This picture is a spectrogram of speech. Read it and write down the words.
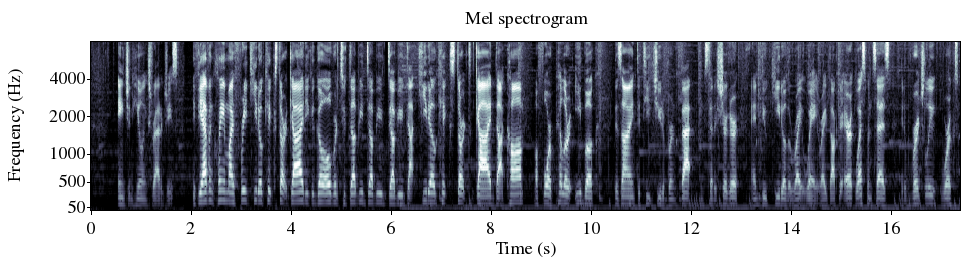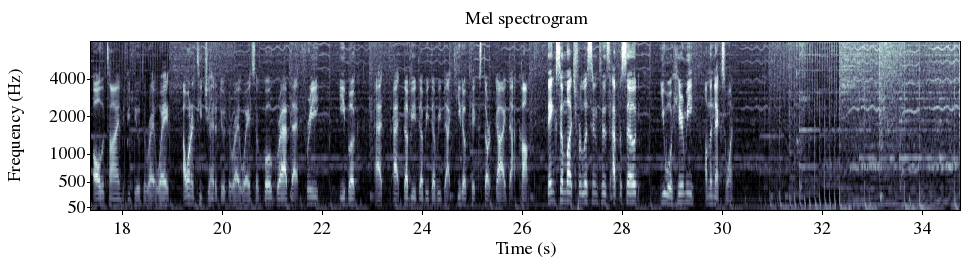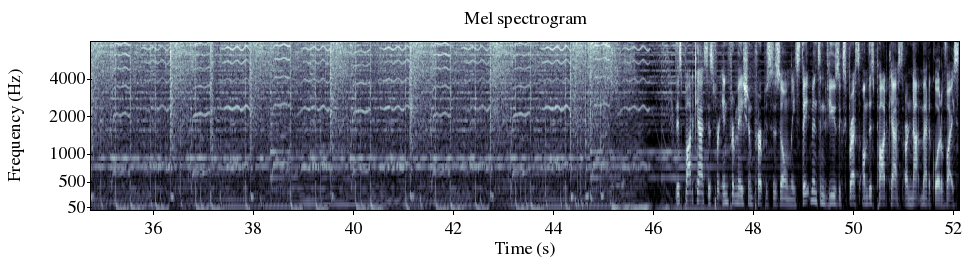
ancient healing strategies. If you haven't claimed my free Keto Kickstart guide, you could go over to www.ketokickstartguide.com, a four pillar ebook designed to teach you to burn fat instead of sugar and do keto the right way, right? Dr. Eric Westman says it virtually works all the time if you do it the right way. I want to teach you how to do it the right way. So go grab that free ebook at, at www.ketokickstartguide.com. Thanks so much for listening to this episode. You will hear me on the next one. This podcast is for information purposes only. Statements and views expressed on this podcast are not medical advice.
